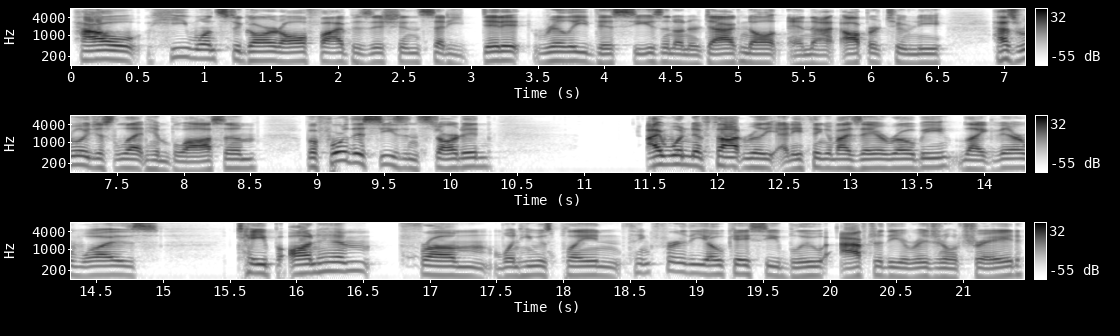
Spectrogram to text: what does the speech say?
how he wants to guard all five positions. Said he did it really this season under Daigneault, and that opportunity has really just let him blossom. Before this season started, I wouldn't have thought really anything of Isaiah Roby. Like there was tape on him from when he was playing, I think for the OKC Blue after the original trade.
